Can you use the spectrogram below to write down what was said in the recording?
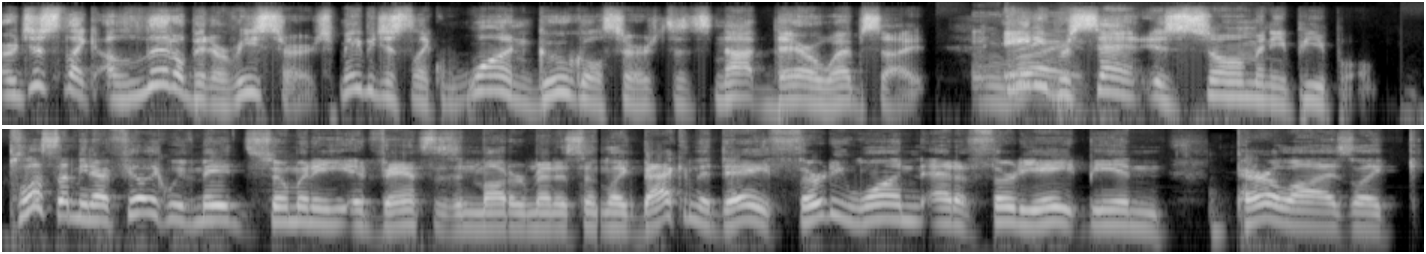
or just like a little bit of research, maybe just like one Google search that's not their website. 80% is so many people. Plus, I mean, I feel like we've made so many advances in modern medicine. Like back in the day, 31 out of 38 being paralyzed, like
